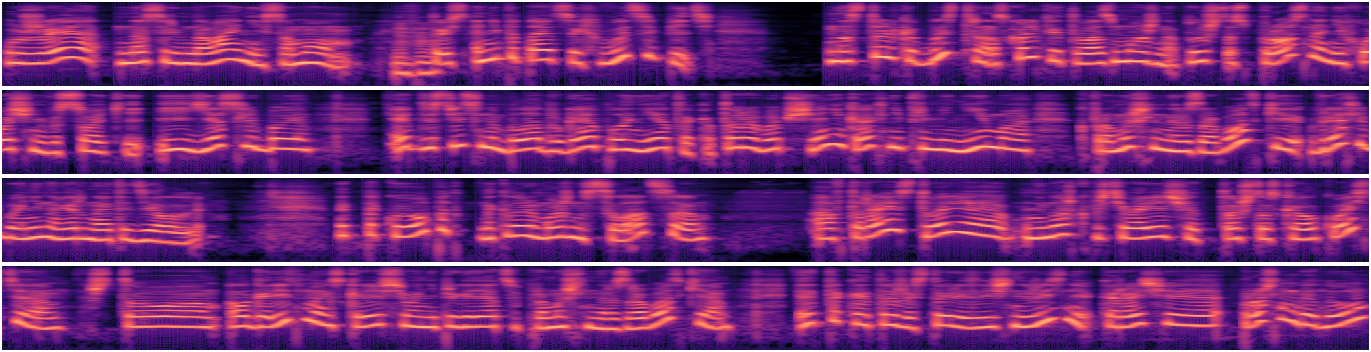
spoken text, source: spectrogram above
уже на соревновании самом. Угу. То есть они пытаются их выцепить настолько быстро, насколько это возможно, потому что спрос на них очень высокий. И если бы это действительно была другая планета, которая вообще никак не применима к промышленной разработке, вряд ли бы они, наверное, это делали. Это такой опыт, на который можно ссылаться. А вторая история немножко противоречит то, что сказал Костя, что алгоритмы, скорее всего, не пригодятся в промышленной разработке. Это такая тоже история из личной жизни. Короче, в прошлом году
